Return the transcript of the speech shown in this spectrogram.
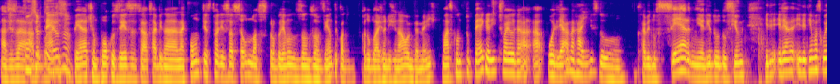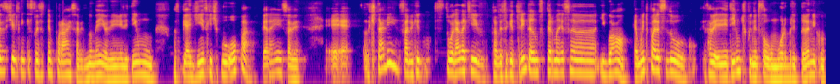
Às vezes a, Com a certeza. se perde um pouco, às vezes, sabe, na, na, contextualização dos nossos problemas dos anos 90, com a, com a, dublagem original, obviamente. Mas quando tu pega ali, tu vai olhar, a, olhar na raiz do, sabe, no cerne ali do, do filme, ele, ele, ele tem umas coisas que ele tem questões temporais, sabe, no meio ali, ele tem um, umas piadinhas que tipo, opa, pera aí, sabe, é, é, que tá ali, sabe, que se tu olhar daqui, talvez daqui 30 anos permaneça igual, é muito parecido, sabe, ele tem um tipo, de humor britânico,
